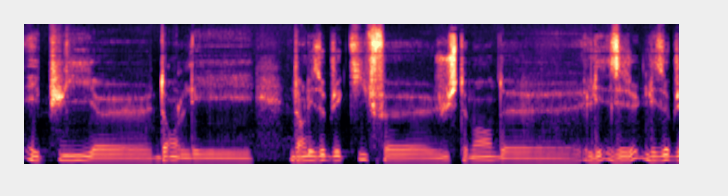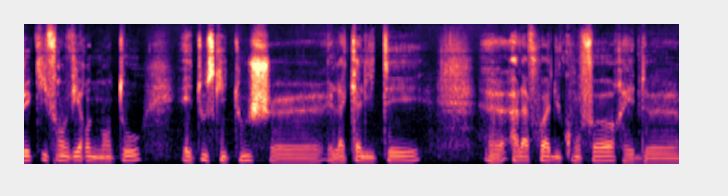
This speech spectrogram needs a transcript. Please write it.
et puis euh, dans, les, dans les objectifs euh, justement de les, objectifs environnementaux et tout ce qui touche la qualité à la fois du confort et de,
